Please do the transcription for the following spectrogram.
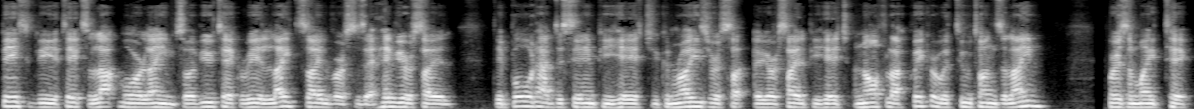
Basically, it takes a lot more lime. So if you take a real light soil versus a heavier soil, they both have the same pH. You can rise your your soil pH an awful lot quicker with two tons of lime, whereas it might take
